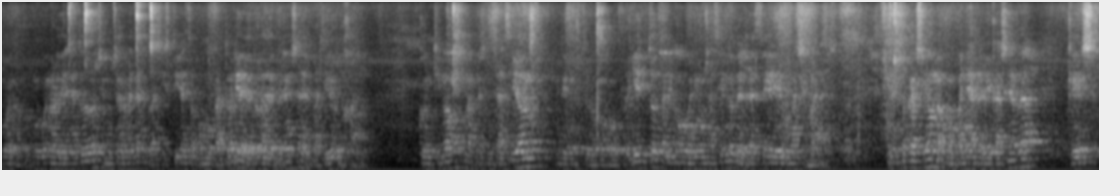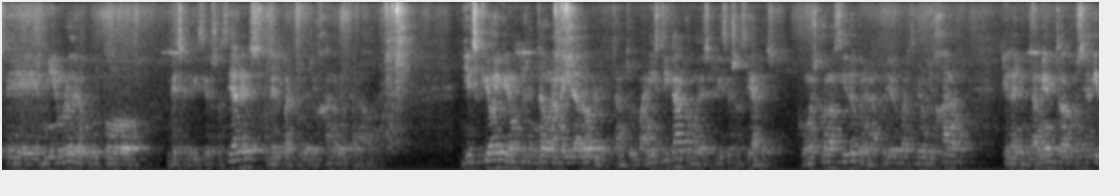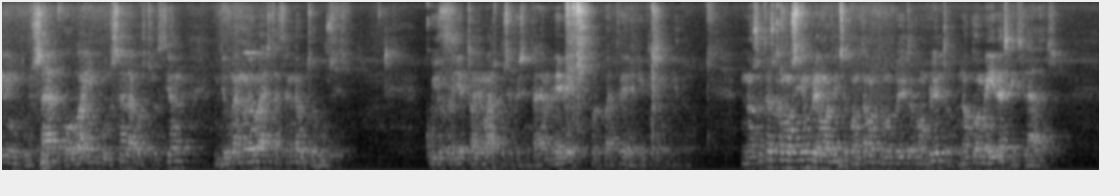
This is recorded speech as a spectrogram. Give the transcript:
Bueno, pues muy buenos días a todos y muchas gracias por asistir a esta convocatoria de rueda de prensa del Partido Riojano. Continuamos con la presentación de nuestro proyecto tal y como venimos haciendo desde hace unas semanas. En esta ocasión me acompaña Rebeca Serra, que es eh, miembro del grupo de servicios sociales del Partido Riojano de Calahorra. Y es que hoy queremos presentar una medida doble, tanto urbanística como de servicios sociales. Como es conocido, con el apoyo del Partido Riojano, el Ayuntamiento ha conseguido impulsar o va a impulsar la construcción de una nueva estación de autobuses, cuyo proyecto además pues, se presentará en breve por parte del equipo de gobierno. Nosotros, como siempre hemos dicho, contamos con un proyecto completo, no con medidas aisladas.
